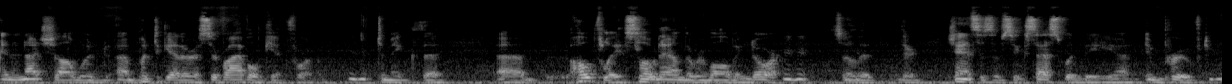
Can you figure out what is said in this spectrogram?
in a nutshell, would um, put together a survival kit for them mm-hmm. to make the uh, hopefully slow down the revolving door mm-hmm. so that they're chances of success would be uh, improved. Mm-hmm.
